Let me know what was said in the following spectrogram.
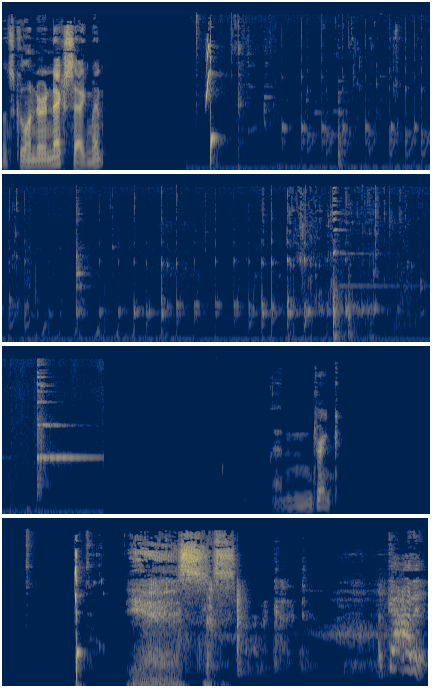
let's go into our next segment. And drink. Yes. I got it.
